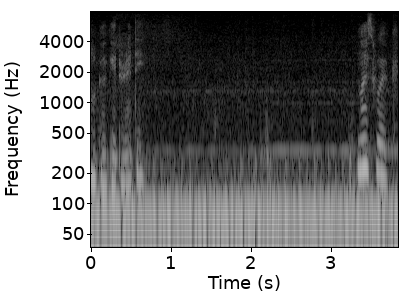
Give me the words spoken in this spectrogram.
I'll go get ready. Nice work.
